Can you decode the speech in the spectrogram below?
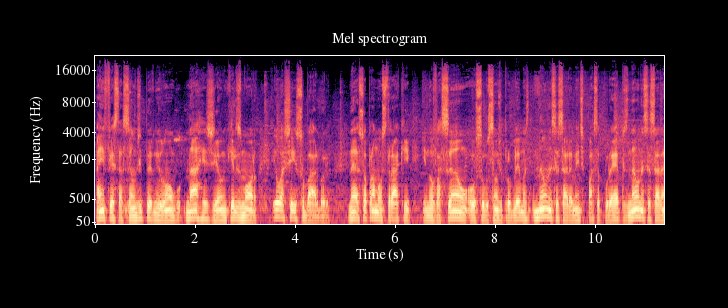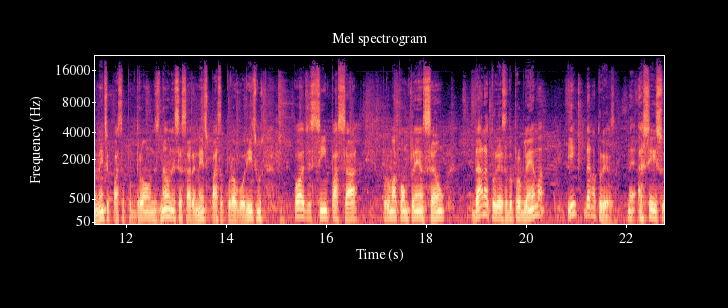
a infestação de pernilongo na região em que eles moram. Eu achei isso bárbaro. Né, só para mostrar que inovação ou solução de problemas não necessariamente passa por apps, não necessariamente passa por drones, não necessariamente passa por algoritmos, pode sim passar por uma compreensão da natureza do problema e da natureza. Né? Achei isso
